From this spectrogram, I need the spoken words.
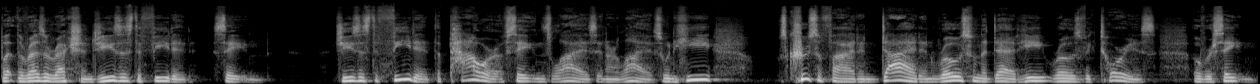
But the resurrection, Jesus defeated Satan. Jesus defeated the power of Satan's lies in our lives. When he was crucified and died and rose from the dead, he rose victorious over Satan.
